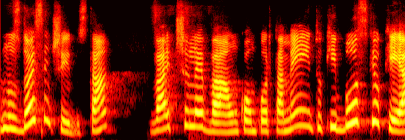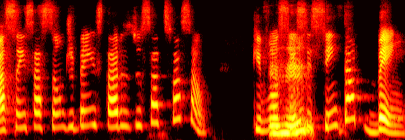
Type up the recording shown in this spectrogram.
nos dois sentidos, tá? Vai te levar a um comportamento que busque o quê? A sensação de bem-estar e de satisfação. Que você uhum. se sinta bem,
